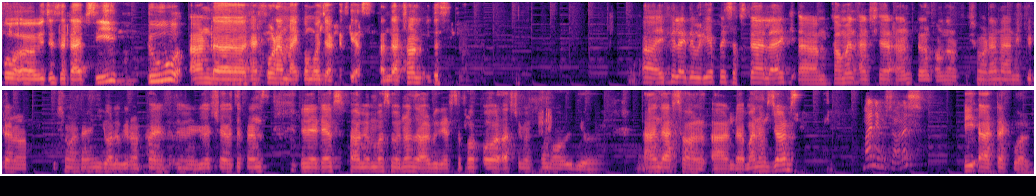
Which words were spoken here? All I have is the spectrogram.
4 uh, which is the type C, 2 and uh, headphone and mic combo jack is yes. And that's all this uh, if you like the video, please subscribe, like, um, comment, and share, and turn on the notification button. And if you turn on the notification button, you will be notified if the video. Share with your friends, relatives, family members, who knows. I'll be great support for us to make more videos. And that's all. And uh, my name is John. My name is Jonas. We are Tech World.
